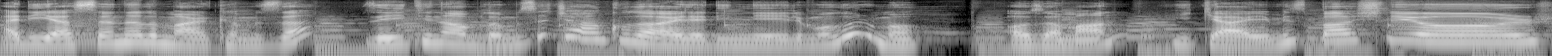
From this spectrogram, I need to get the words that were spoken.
Hadi yaslanalım arkamıza, Zeytin ablamızı can kulağıyla dinleyelim olur mu? O zaman hikayemiz başlıyor.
